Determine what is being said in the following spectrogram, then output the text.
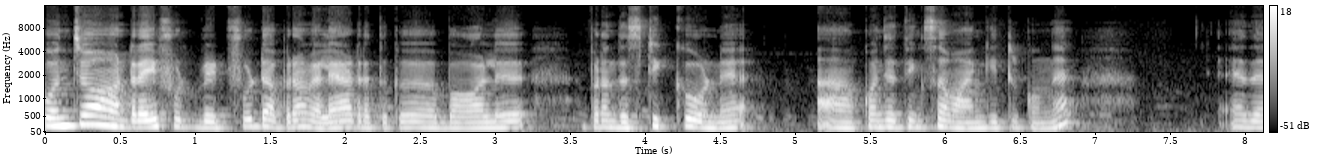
கொஞ்சம் ட்ரை ஃபுட் வெட் ஃபுட் அப்புறம் விளையாடுறதுக்கு பாலு அப்புறம் இந்த ஸ்டிக்கு ஒன்று கொஞ்சம் திங்ஸை வாங்கிட்டுருக்கோங்க இதை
